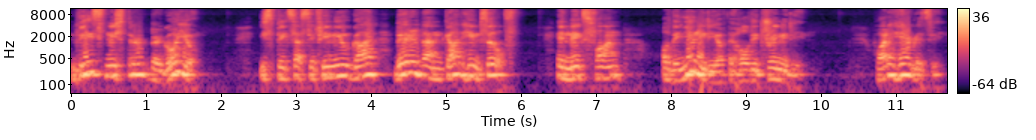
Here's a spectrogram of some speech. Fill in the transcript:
This Mr. Bergoglio he speaks as if he knew God better than God himself and makes fun of the unity of the Holy Trinity. What a heresy!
